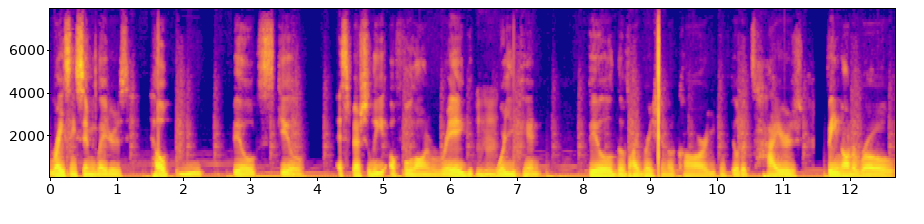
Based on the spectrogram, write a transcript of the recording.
Racing simulators help you build skill, especially a full on rig Mhm. where you can feel the vibration of the car, you can feel the tires being on the road,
